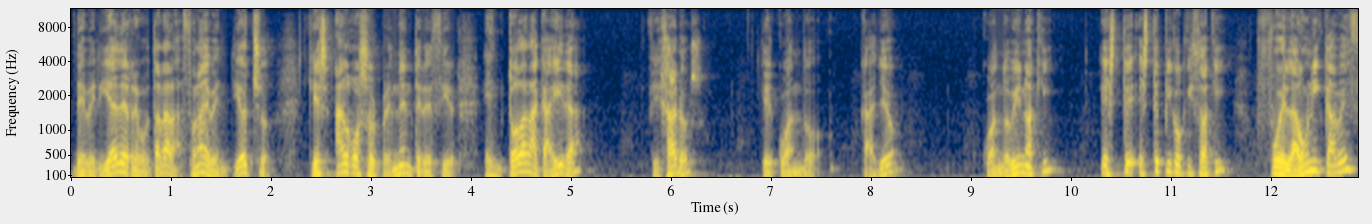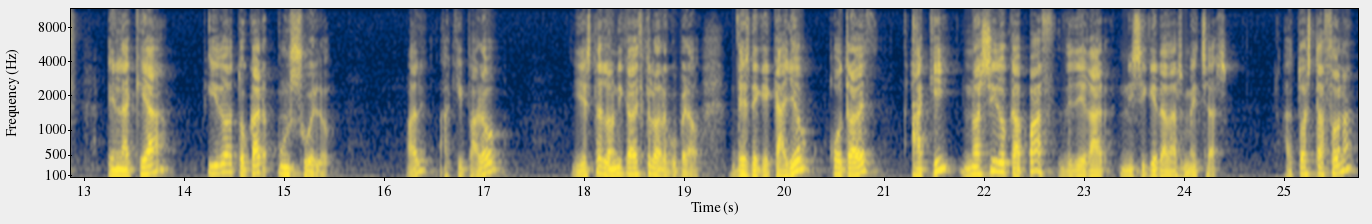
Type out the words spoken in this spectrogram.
debería de rebotar a la zona de 28, que es algo sorprendente, es decir, en toda la caída, fijaros que cuando cayó, cuando vino aquí, este, este pico que hizo aquí fue la única vez en la que ha ido a tocar un suelo. ¿Vale? Aquí paró y esta es la única vez que lo ha recuperado. Desde que cayó, otra vez, aquí no ha sido capaz de llegar ni siquiera a las mechas. A toda esta zona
